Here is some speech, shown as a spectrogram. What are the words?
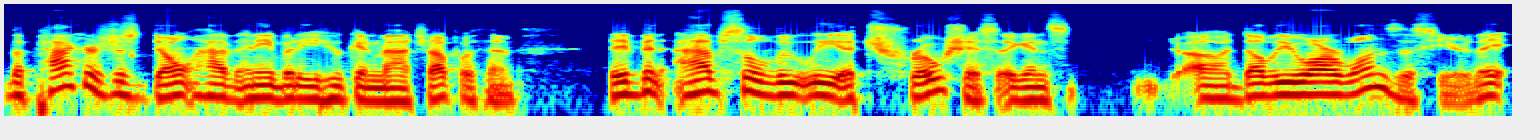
the Packers just don't have anybody who can match up with him. They've been absolutely atrocious against uh, WR ones this year. They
